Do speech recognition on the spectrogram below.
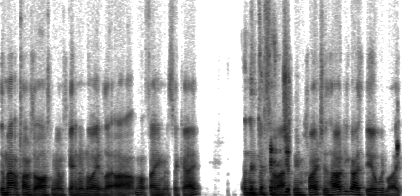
the amount of times they asked me i was getting annoyed I was like oh i'm not famous okay and they just harassed me for photos. How do you guys deal with like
